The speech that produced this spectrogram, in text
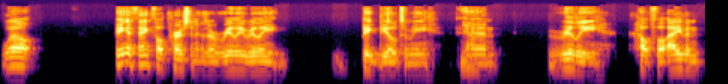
Well, being a thankful person is a really, really big deal to me yeah. and really helpful. I even,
